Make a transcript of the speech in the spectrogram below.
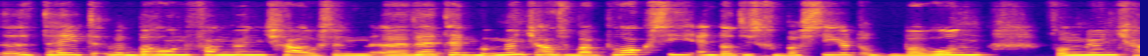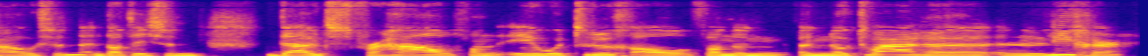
het heet Baron van Münchhausen. het heet Münchhausen bij proxy en dat is gebaseerd op Baron van Münchhausen. En dat is een Duits verhaal van eeuwen terug al van een, een notoire lieger,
